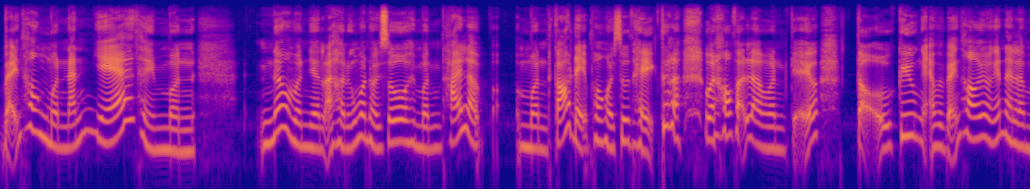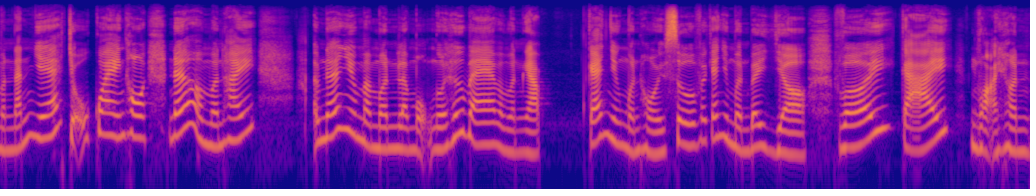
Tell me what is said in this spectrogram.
bản thân mình đánh giá thì mình nếu mà mình nhìn lại hình của mình hồi xưa thì mình thấy là mình có đẹp hơn hồi xưa thiệt. Tức là mình không phải là mình, kiểu, tự kiêu ngạo về bản thân, nhưng mà cái này là mình đánh giá chủ quan thôi. Nếu mà mình thấy, nếu như mà mình là một người thứ ba mà mình gặp cá nhân mình hồi xưa với cá nhân mình bây giờ với cái ngoại hình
